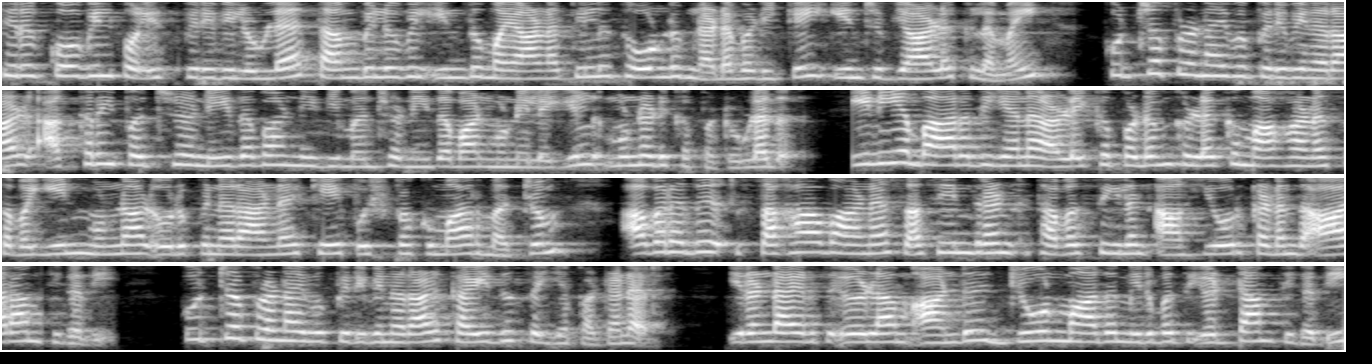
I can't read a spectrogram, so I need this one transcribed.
திருக்கோவில் போலீஸ் பிரிவில் உள்ள தம்பிலுவில் இந்து மயானத்தில் தோண்டும் நடவடிக்கை இன்று வியாழக்கிழமை குற்றப்புலனாய்வு பிரிவினரால் அக்கரைப்பற்று நீதவான் நீதிமன்ற நீதவான் முன்னிலையில் முன்னெடுக்கப்பட்டுள்ளது. இனிய பாரதி என அழைக்கப்படும் கிழக்கு மாகாண சபையின் முன்னாள் உறுப்பினரான கே. புஷ்பகுமார் மற்றும் அவரது சகாவான சசீந்திரன் தவசீலன் ஆகியோர் கடந்த ஆறாம் திகதி குற்றப்புலனாய்வு பிரிவினரால் கைது செய்யப்பட்டனர். இரண்டாயிரத்து ஏழாம் ஆண்டு ஜூன் மாதம் இருபத்தி எட்டாம் திகதி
